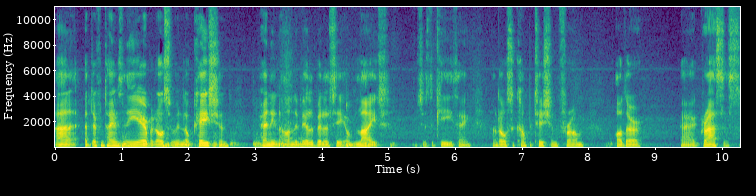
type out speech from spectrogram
uh, at different times in the year, but also in location, depending on the availability of light, which is the key thing, and also competition from other uh, grasses.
